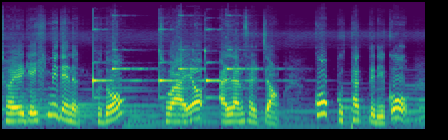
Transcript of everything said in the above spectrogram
저에게 힘이 되는 구독, 좋아요, 알람 설정 꼭 부탁드리고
